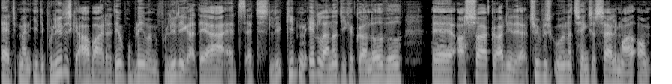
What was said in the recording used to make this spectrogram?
at man i det politiske arbejde, det er jo problemet med politikere, det er at, at give dem et eller andet, de kan gøre noget ved, øh, og så gør de det typisk uden at tænke sig særlig meget om,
